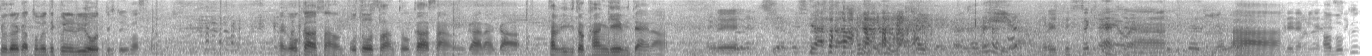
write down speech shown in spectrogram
日誰か止めてくれるよって人いますか？なんかお母さんお父さんとお母さんがなんか旅人歓迎みたいな。俺。俺テスト来たんしな。あ俺らみんなーあ僕でも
